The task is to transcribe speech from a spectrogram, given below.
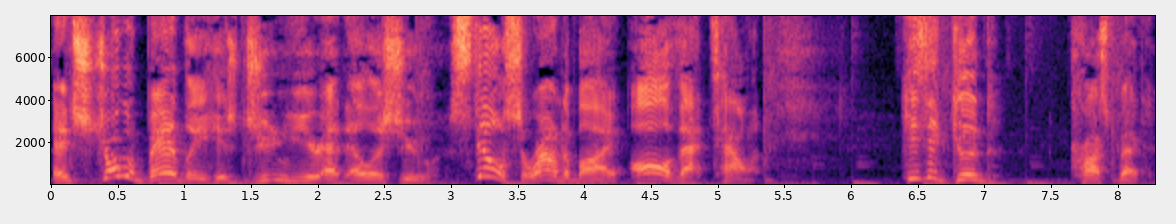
and struggled badly his junior year at LSU, still surrounded by all that talent. He's a good prospect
